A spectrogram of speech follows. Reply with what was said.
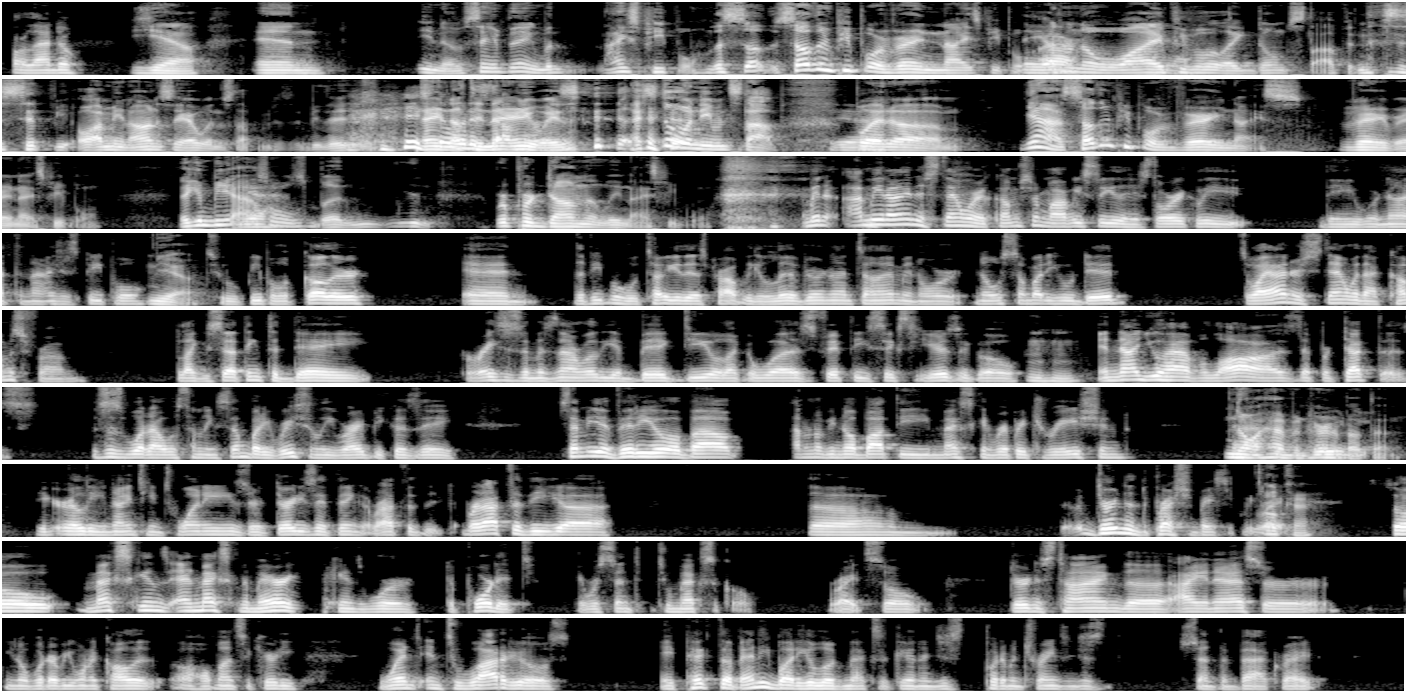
Orlando. Yeah, and you know, same thing, but nice people. The sou- southern people are very nice people. They I are. don't know why people like don't stop in Mississippi. Oh, I mean, honestly, I wouldn't stop in Mississippi. There, there ain't nothing there, anyways. I still wouldn't even stop. But um, yeah, southern people are very nice, very very nice people. They can be assholes, but we're we're predominantly nice people. I mean, I mean, I understand where it comes from. Obviously, historically, they were not the nicest people yeah, to people of color, and the people who tell you this probably lived during that time and or know somebody who did. So I understand where that comes from. Like you said, I think today racism is not really a big deal like it was 50, 60 years ago. hmm And now you have laws that protect us. This is what I was telling somebody recently, right? Because they sent me a video about, I don't know if you know about the Mexican repatriation no, I haven't heard about that. the early 1920s or 30s, I think, right after the right after the uh, the um, during the depression, basically. Right? Okay, So Mexicans and Mexican Americans were deported. They were sent to Mexico, right? So during this time, the INS or you know whatever you want to call it, uh, Homeland Security, went into barrios. They picked up anybody who looked Mexican and just put them in trains and just sent them back, right?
